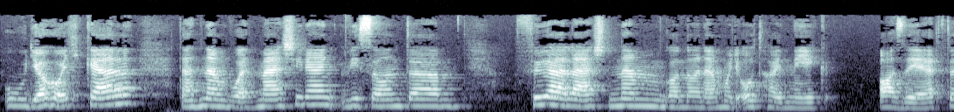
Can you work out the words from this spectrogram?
úgy, ahogy kell, tehát nem volt más irány, viszont főállást nem gondolnám, hogy ott hagynék azért,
